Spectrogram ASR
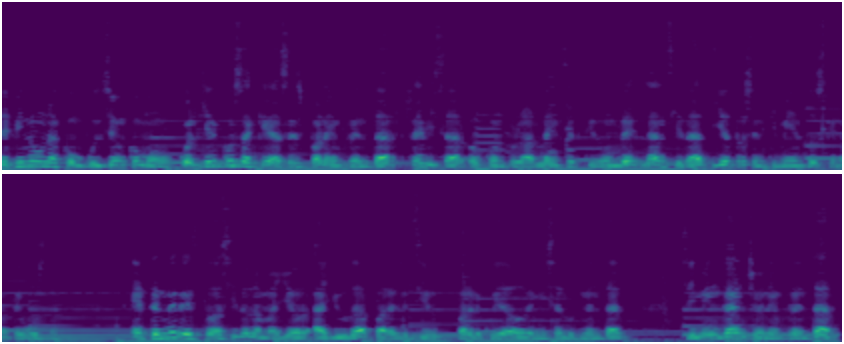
Defino una compulsión como cualquier cosa que haces para enfrentar, revisar o controlar la incertidumbre, la ansiedad y otros sentimientos que no te gustan. Entender esto ha sido la mayor ayuda para el, cuidado de mi salud mental. Si me engancho en enfrentar,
